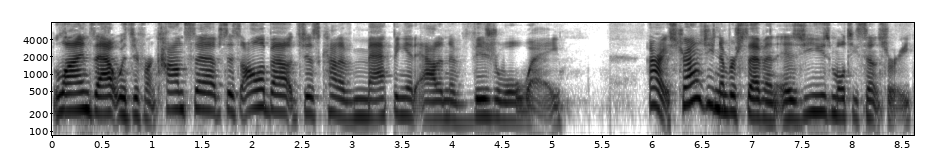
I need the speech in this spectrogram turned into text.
lines out with different concepts. It's all about just kind of mapping it out in a visual way. All right, strategy number seven is use multisensory.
